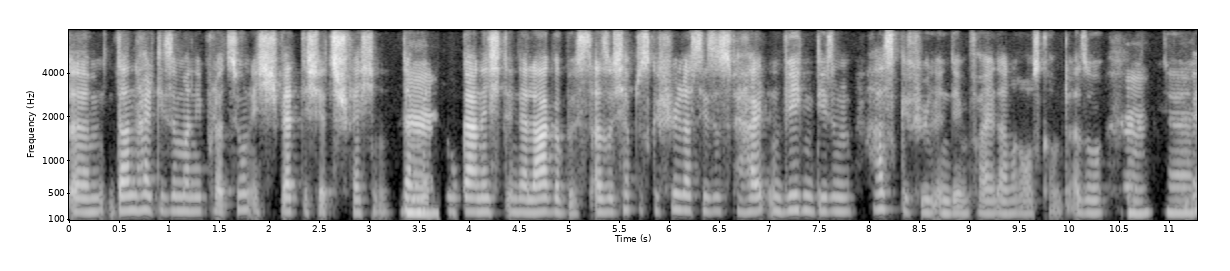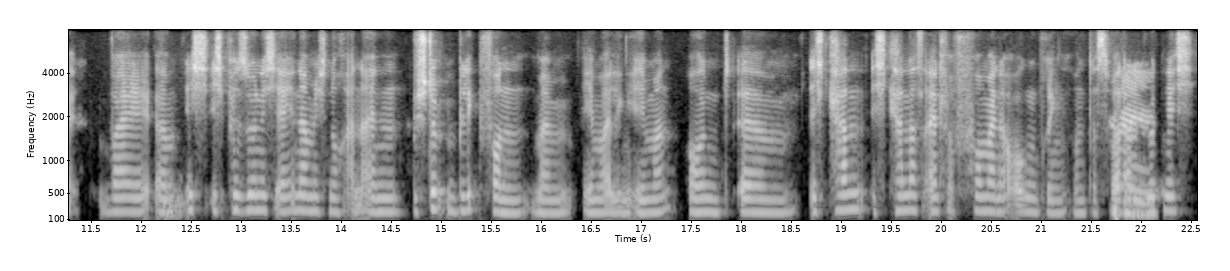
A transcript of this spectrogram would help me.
ähm, dann halt diese Manipulation: „Ich werde dich jetzt schwächen, damit Mhm. du gar nicht in der Lage bist.“ Also, ich habe das Gefühl, dass dieses Verhalten wegen diesem Hassgefühl in dem Fall dann rauskommt. Also, Mhm, ja. We weil, ähm, ich ich persönlich erinnere mich noch an einen bestimmten Blick von meinem ehemaligen Ehemann und, ähm, ich kann ich kann das einfach vor meine Augen bringen und das war dann Mhm. wirklich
